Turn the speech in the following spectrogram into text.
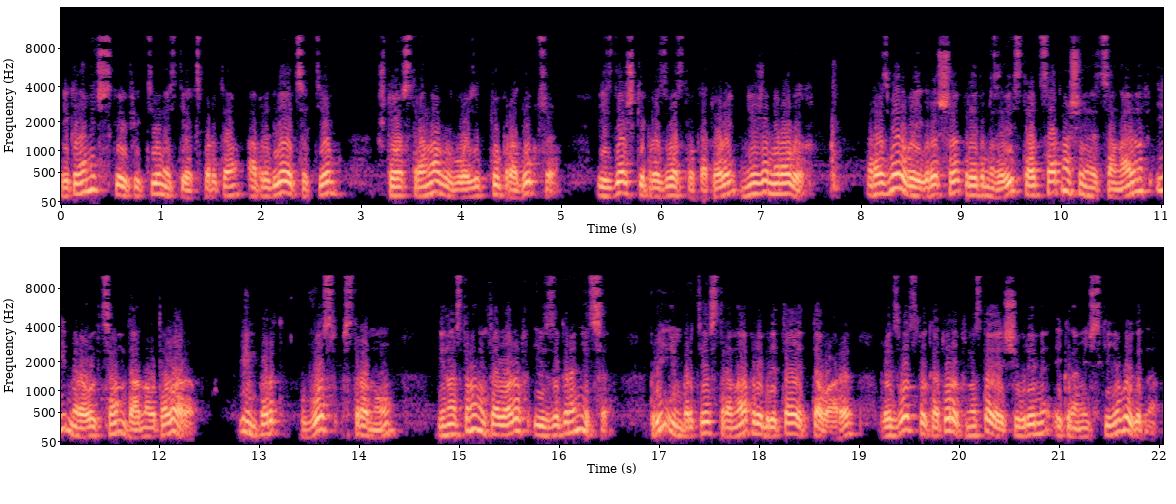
Экономическая эффективность экспорта определяется тем, что страна вывозит ту продукцию, издержки производства которой ниже мировых. Размер выигрыша при этом зависит от соотношения национальных и мировых цен данного товара. Импорт – ввоз в страну иностранных товаров из-за границы. При импорте страна приобретает товары, производство которых в настоящее время экономически невыгодно.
